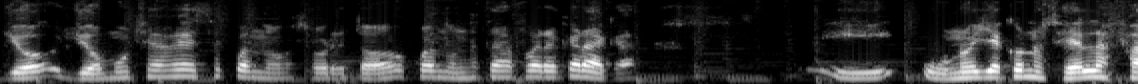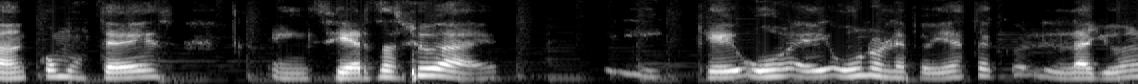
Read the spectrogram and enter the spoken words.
yo, yo muchas veces, cuando, sobre todo cuando uno estaba fuera de Caracas, y uno ya conocía la fan como ustedes en ciertas ciudades y que eh, uno, le pedía hasta la ayuda,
